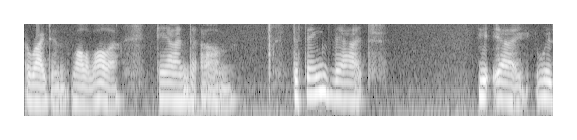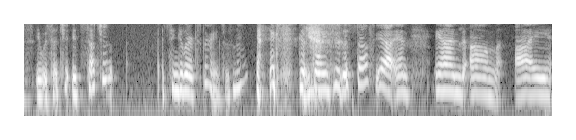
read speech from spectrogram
arrived in Walla Walla, and um, the thing that it, uh, was it was such a, it's such a, a singular experience, isn't it? Go- Going through this stuff, yeah, and and um, I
